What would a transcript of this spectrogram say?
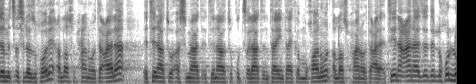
ዘምፅእ ስለ ዝኾነ ኣላ ስብሓን ወላ እቲ ናቱ ኣስማት እቲ ናቱ ቅፅላት እንታይ እንታይ ከም ምኳኑ ውን ስብሓ እቲ ንዓና ዘድሊ ኩሉ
